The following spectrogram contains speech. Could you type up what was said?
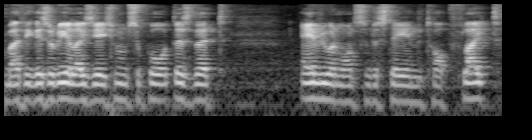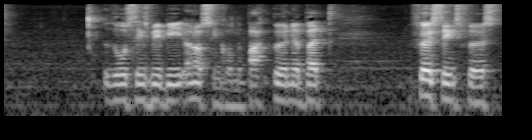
But I think there's a realization from supporters that everyone wants them to stay in the top flight. Those things may be, I'm not saying on the back burner, but first things first,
